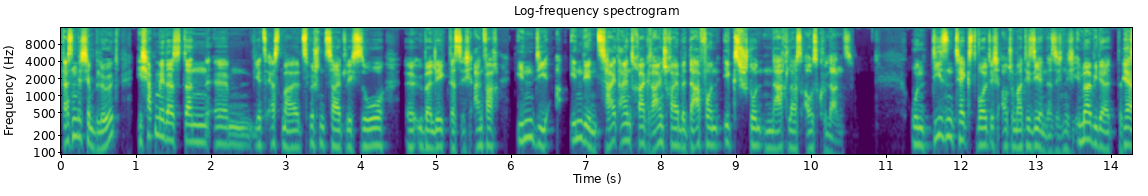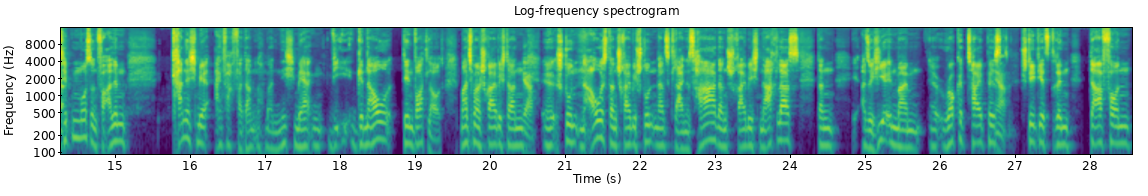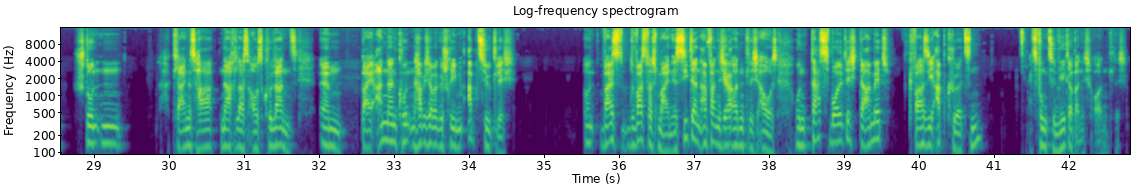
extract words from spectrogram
Das ist ein bisschen blöd. Ich habe mir das dann ähm, jetzt erstmal zwischenzeitlich so äh, überlegt, dass ich einfach in, die, in den Zeiteintrag reinschreibe, davon x Stunden Nachlass aus Kulanz. Und diesen Text wollte ich automatisieren, dass ich nicht immer wieder ja. tippen muss und vor allem kann ich mir einfach verdammt nochmal nicht merken, wie genau den Wortlaut. Manchmal schreibe ich dann ja. äh, Stunden aus, dann schreibe ich Stunden als kleines H, dann schreibe ich Nachlass, dann, also hier in meinem äh, Rocket Typist ja. steht jetzt drin, davon Stunden, kleines H, Nachlass aus Kulanz. Ähm, bei anderen Kunden habe ich aber geschrieben, abzüglich. Und weißt, du weißt, was ich meine. Es sieht dann einfach nicht ja. ordentlich aus. Und das wollte ich damit quasi abkürzen. Es funktioniert aber nicht ordentlich.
